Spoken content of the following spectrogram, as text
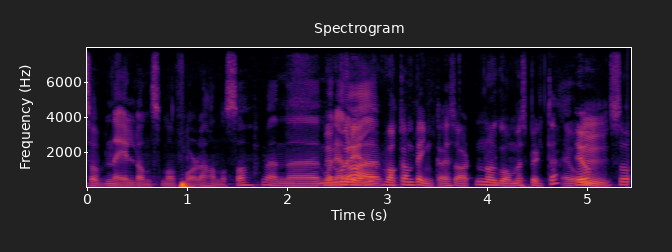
så nailed on som han får det, han også. Men, uh, Men Moreno, Moreno er var ikke han benka i starten når Gomez spilte? jo, Jo. Mm. Så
